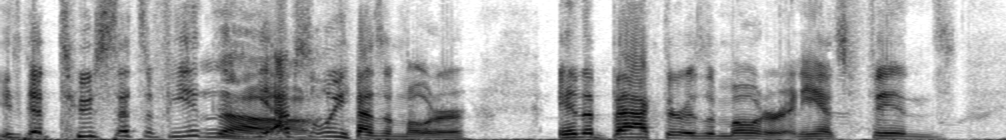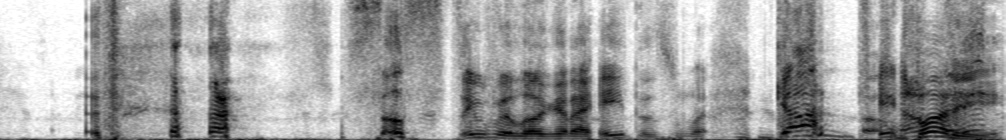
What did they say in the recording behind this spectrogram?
He's got two sets of feet. No. He absolutely has a motor. In the back there is a motor, and he has fins so stupid looking. I hate this one. God damn Uh, buddy.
